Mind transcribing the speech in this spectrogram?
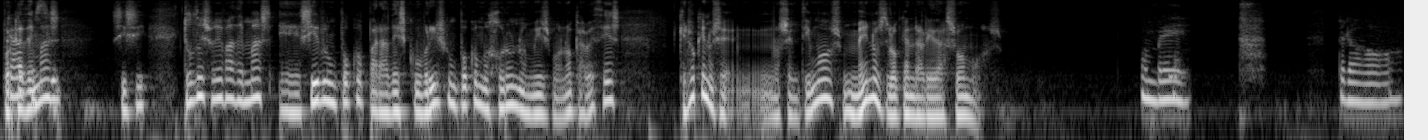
Porque además, sí. sí. todo eso, Eva, además eh, sirve un poco para descubrirse un poco mejor uno mismo, ¿no? Que a veces creo que nos, nos sentimos menos de lo que en realidad somos. Hombre, pero,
